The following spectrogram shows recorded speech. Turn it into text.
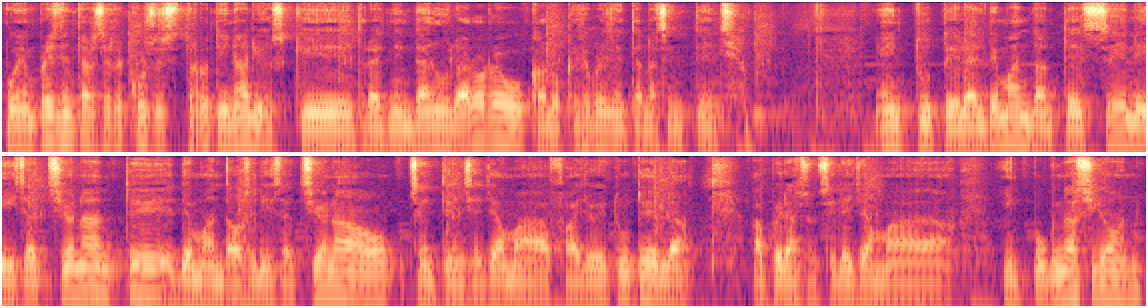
Pueden presentarse recursos extraordinarios que traten de anular o revocar lo que se presenta en la sentencia. En tutela el demandante se le dice accionante, el demandado se le dice accionado, sentencia llamada fallo de tutela, apelación se le llama impugnación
